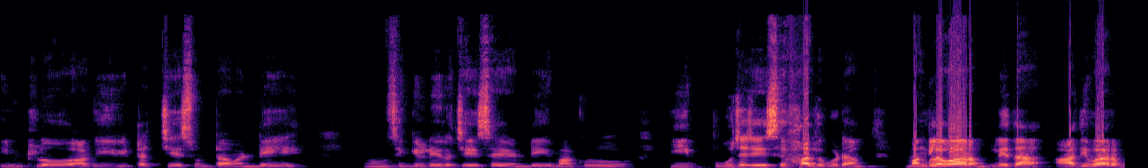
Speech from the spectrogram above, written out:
ఇంట్లో అవి ఇవి టచ్ చేసి ఉంటామండి. సింగిల్ డేలో చేసేయండి. మాకు ఈ పూజ చేసే వాళ్ళు కూడా మంగళవారం లేదా ఆదివారం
